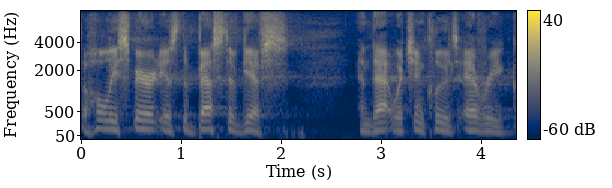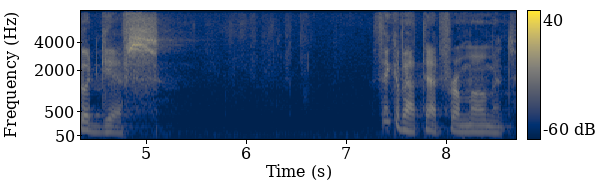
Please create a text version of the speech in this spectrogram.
the Holy Spirit is the best of gifts and that which includes every good gifts. Think about that for a moment.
